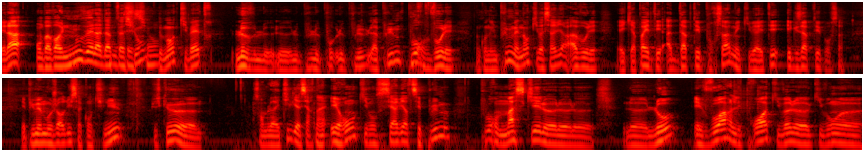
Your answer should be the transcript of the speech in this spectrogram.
Et là, on va avoir une nouvelle adaptation de qui va être le, le, le, la plume pour voler. Donc on a une plume maintenant qui va servir à voler et qui n'a pas été adaptée pour ça, mais qui va être exaptée pour ça. Et puis même aujourd'hui, ça continue, puisque, euh, semblerait-il, il y a certains hérons qui vont se servir de ces plumes pour masquer l'eau et voir les proies qui, veulent, qui, vont, euh,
